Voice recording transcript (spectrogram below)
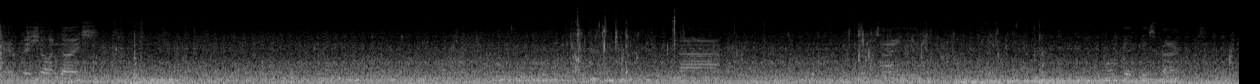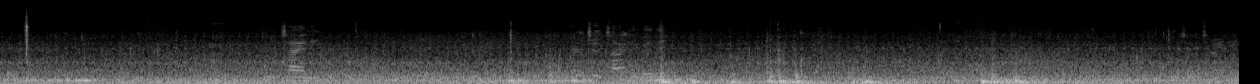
Yeah, fish on, guys. Nah, too tiny. We'll get this back. Too tiny. You're too tiny, baby. Too tiny.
